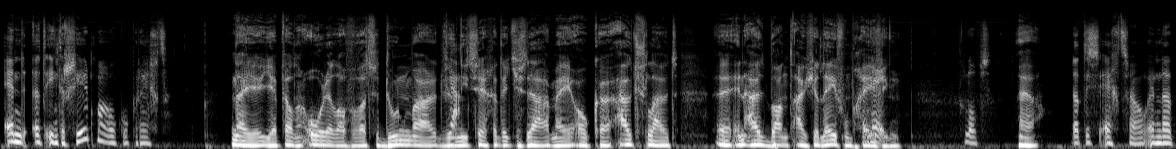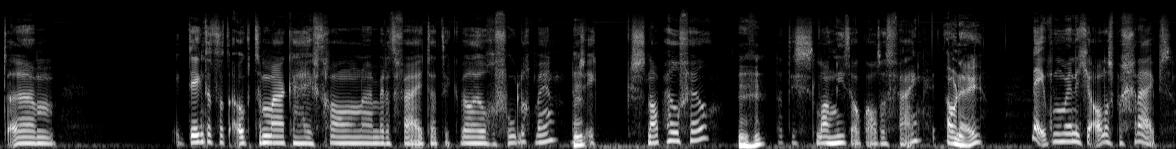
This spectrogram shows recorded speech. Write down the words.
En het interesseert me ook oprecht. Nee, je, hebt wel een oordeel over wat ze doen, maar het wil Ja. niet zeggen dat je ze daarmee ook eh, uitsluit eh, en uitbandt uit je leefomgeving. Nee. Klopt. Ja. Dat is echt zo. En dat, ehm, ik denk dat dat ook te maken heeft gewoon eh, met het feit dat ik wel heel gevoelig ben. Dus ik snap heel veel. Mhm. Dat is lang niet ook altijd fijn. Oh nee. Nee, op het moment dat je alles begrijpt,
